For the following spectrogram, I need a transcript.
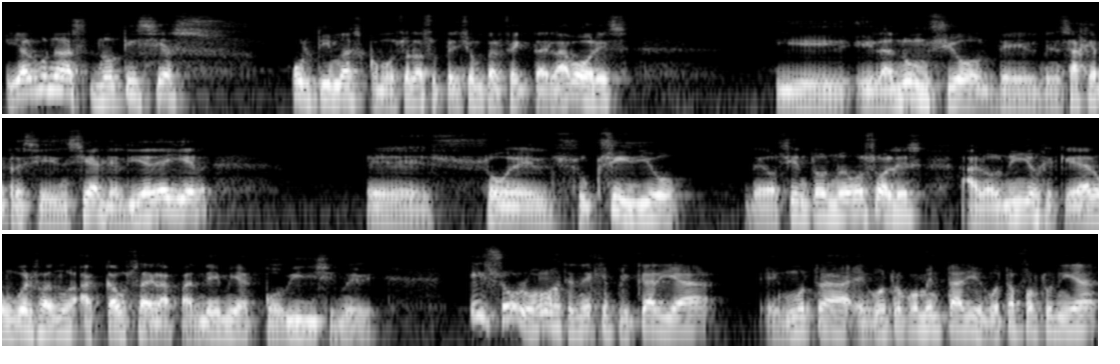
y algunas noticias últimas, como son la suspensión perfecta de labores y, el anuncio del mensaje presidencial del día de ayer eh, sobre el subsidio de 200 nuevos soles a los niños que quedaron huérfanos a causa de la pandemia COVID-19. Eso lo vamos a tener que explicar ya en, otra, en otro comentario, en otra oportunidad,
